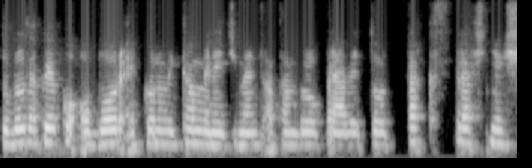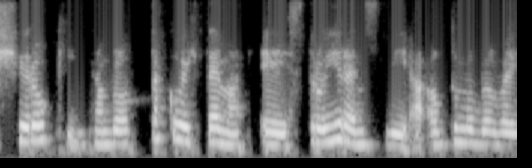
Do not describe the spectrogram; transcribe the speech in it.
to byl takový jako obor ekonomika management a tam bylo právě to tak strašně široký. Tam bylo takových témat i strojírenství a automobilový,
